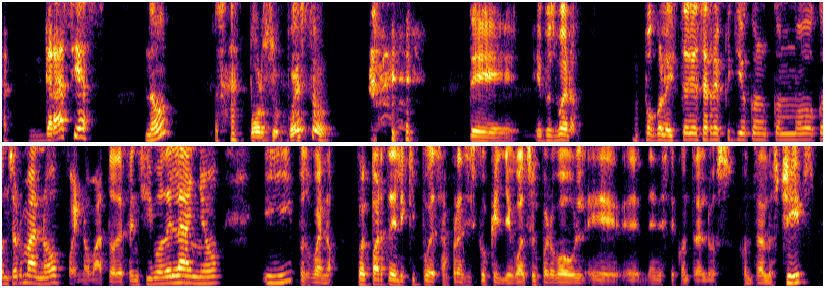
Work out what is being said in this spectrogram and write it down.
ah, gracias, ¿no? Por supuesto. y pues bueno, un poco la historia se repitió con, con, su hermano, fue novato defensivo del año y pues bueno, fue parte del equipo de San Francisco que llegó al Super Bowl eh, en este contra los, contra los Chiefs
